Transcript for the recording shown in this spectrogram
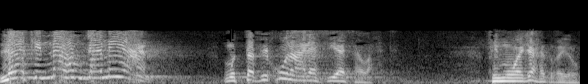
لكنهم جميعا متفقون على سياسة واحدة في مواجهة غيرهم.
